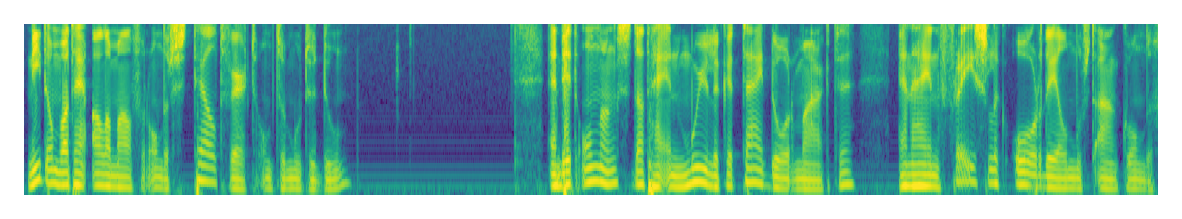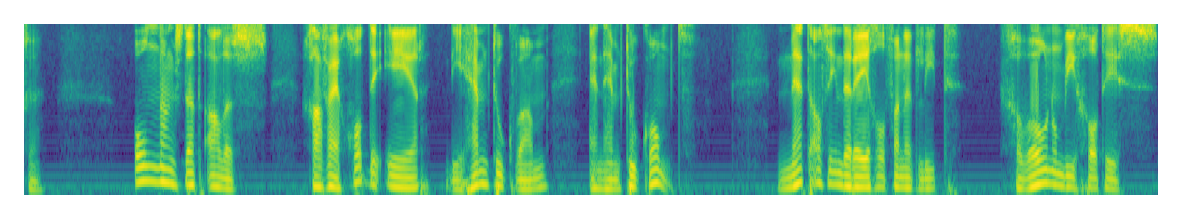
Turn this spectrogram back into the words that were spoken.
Niet om wat hij allemaal verondersteld werd om te moeten doen. En dit ondanks dat hij een moeilijke tijd doormaakte en hij een vreselijk oordeel moest aankondigen. Ondanks dat alles gaf hij God de eer die hem toekwam en hem toekomt. Net als in de regel van het lied, gewoon om wie God is,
